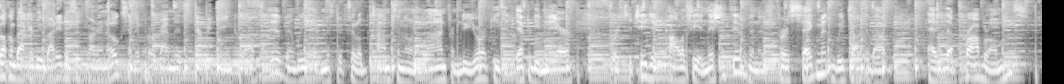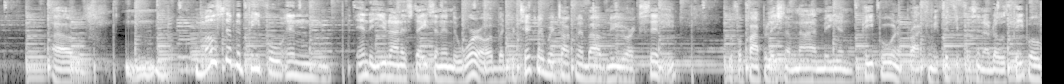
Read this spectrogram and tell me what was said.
Welcome back, everybody. This is Vernon Oakes, and the program is Everything Cooperative. And we have Mr. Philip Thompson on the line from New York. He's a deputy mayor for Strategic Policy Initiative. In the first segment, we talked about uh, the problems of most of the people in in the United States and in the world, but particularly we're talking about New York City, with a population of nine million people, and approximately 50% of those people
